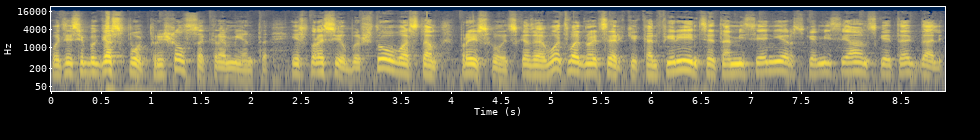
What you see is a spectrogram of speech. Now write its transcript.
Вот если бы Господь пришел в Сакраменто и спросил бы, что у вас там происходит, сказал, вот в одной церкви конференция, там миссионерская, мессианская и так далее,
